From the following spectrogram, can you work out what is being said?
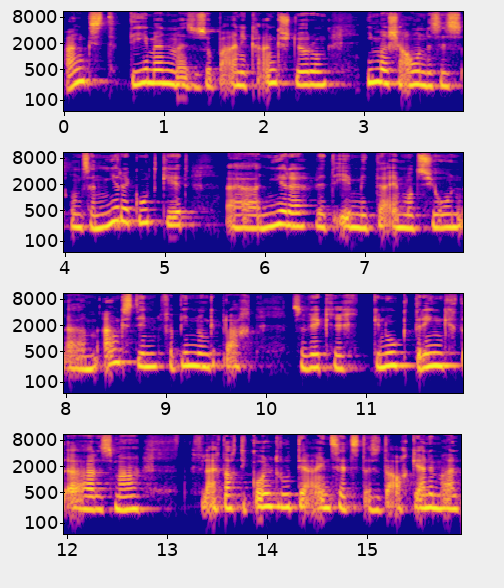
Angstthemen, also so Panik, Angststörung, immer schauen, dass es unserer Niere gut geht. Äh, Niere wird eben mit der Emotion ähm, Angst in Verbindung gebracht, so wirklich genug trinkt, äh, dass man vielleicht auch die Goldrute einsetzt, also da auch gerne mal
